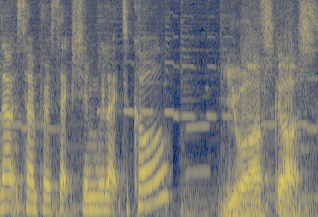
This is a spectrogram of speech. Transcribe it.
Now it's time for a section we like to call. You ask us.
